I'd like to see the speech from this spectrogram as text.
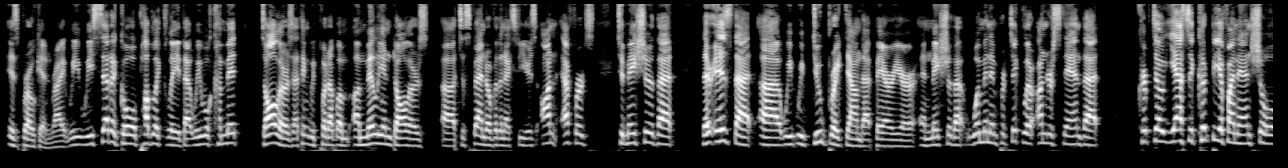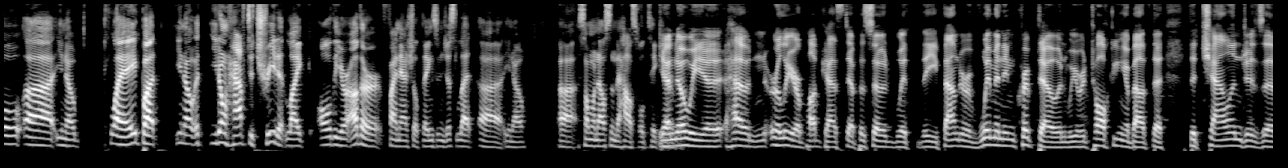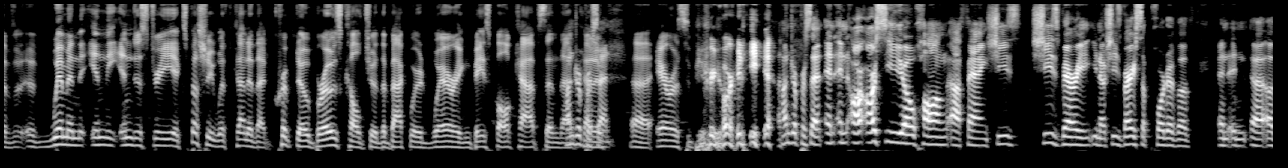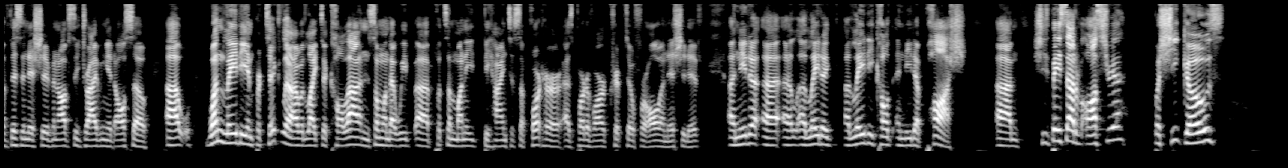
is broken. Right? We we set a goal publicly that we will commit dollars. I think we put up a, a million dollars uh, to spend over the next few years on efforts to make sure that there is that uh, we we do break down that barrier and make sure that women in particular understand that crypto. Yes, it could be a financial uh, you know play, but you know it, you don't have to treat it like all the your other financial things and just let uh, you know uh, someone else in the household take yeah, no, we uh, had an earlier podcast episode with the founder of Women in Crypto, and we were talking about the the challenges of uh, women in the industry, especially with kind of that crypto bros culture, the backward wearing baseball caps and that 100%. kind of uh, air of superiority. Hundred percent. And and our, our CEO Hong uh, Fang, she's she's very you know she's very supportive of and, and uh, of this initiative, and obviously driving it also. Uh, one lady in particular, I would like to call out, and someone that we've uh, put some money behind to support her as part of our Crypto for All initiative. Anita, uh, a, a, lady, a lady called Anita Posch. Um, she's based out of Austria, but she goes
